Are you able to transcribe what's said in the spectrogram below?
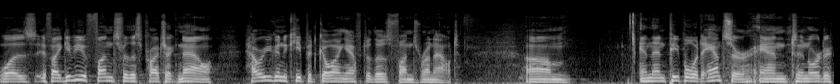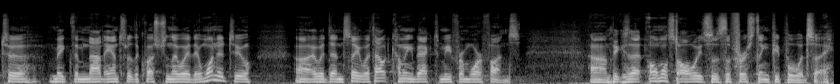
was, if I give you funds for this project now, how are you going to keep it going after those funds run out? Um, and then people would answer, and in order to make them not answer the question the way they wanted to, uh, I would then say, without coming back to me for more funds. Um, because that almost always was the first thing people would say.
